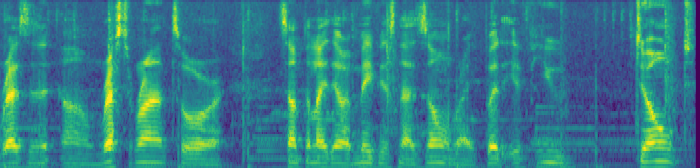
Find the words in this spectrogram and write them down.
resident, um, restaurants or something like that, or maybe it's not zoned right. But if you don't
